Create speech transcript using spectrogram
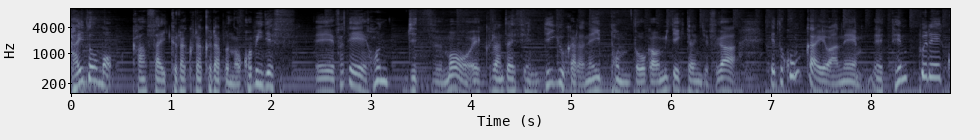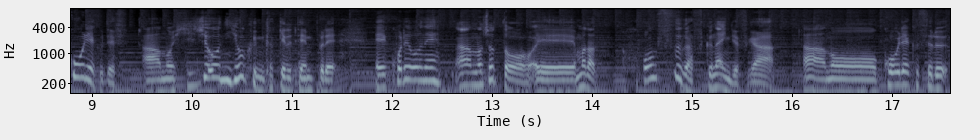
はいどうも。関西クラクラクラブのコミです、えー、さて本日も、えー、クラン対戦リーグからね1本動画を見ていきたいんですが、えー、と今回はねテンプレ攻略です。あの非常によく見かけるテンプレ、えー、これをねあのちょっと、え、まだ本数が少ないんですが、あの攻略する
